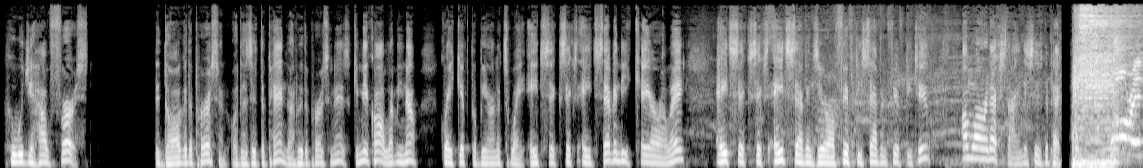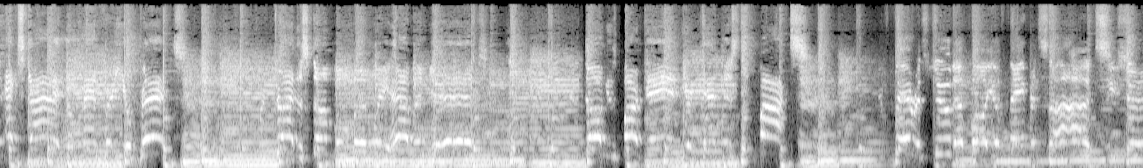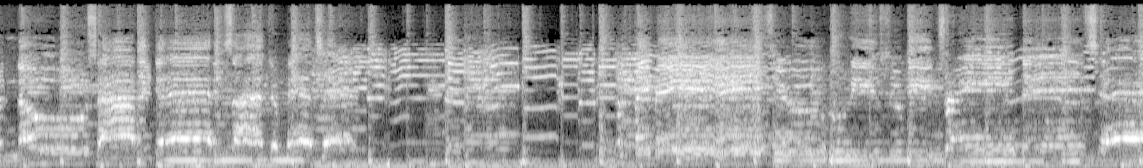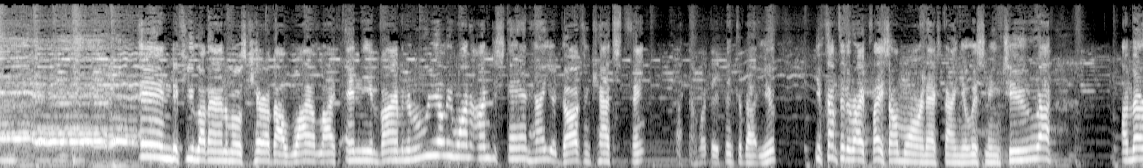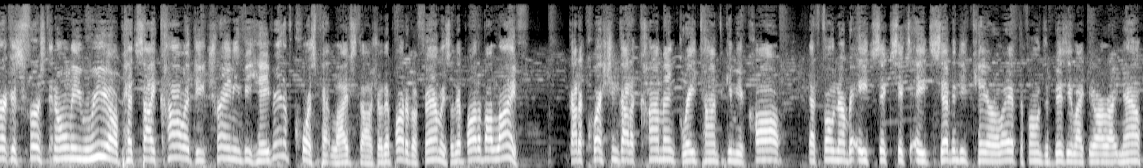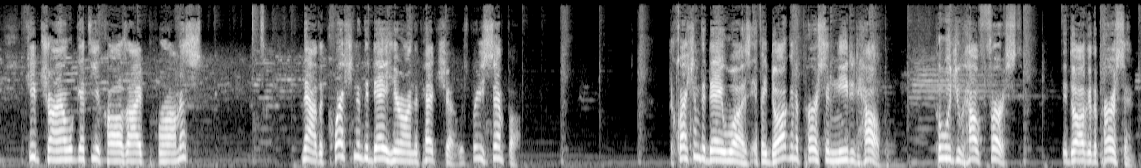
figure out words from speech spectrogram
who would you help first? The dog or the person, or does it depend on who the person is? Give me a call. Let me know. Great gift will be on its way. 866-870 KRLA, 866-870-5752. I'm Warren Eckstein. This is The Pet. Warren Eckstein, the man for your pets. We tried to stumble, but we haven't yet. Your dog is barking, your cat missed the box. Your ferret's chewed up all your favorite socks. He sure knows how inside your head. But it's you who needs to be trained. And if you love animals, care about wildlife and the environment, and really want to understand how your dogs and cats think, and what they think about you, you've come to the right place. I'm Warren Eckstein. You're listening to uh, America's first and only real pet psychology, training, behavior, and of course, pet lifestyle show. They're part of a family, so they're part of our life. Got a question, got a comment, great time to give me a call. That phone number, 866-870-KRLA. If the phones are busy like they are right now, keep trying. We'll get to your calls, I promise. Now, the question of the day here on the Pet Show is pretty simple. The question of the day was if a dog and a person needed help, who would you help first? The dog or the person?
